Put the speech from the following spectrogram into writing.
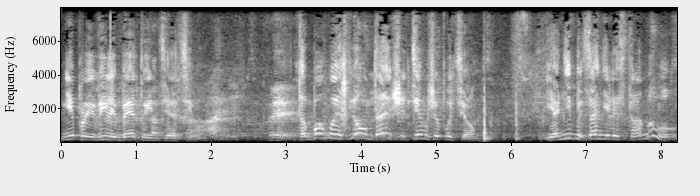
не проявили бы эту инициативу, то Бог бы их вел дальше тем же путем, и они бы заняли страну,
